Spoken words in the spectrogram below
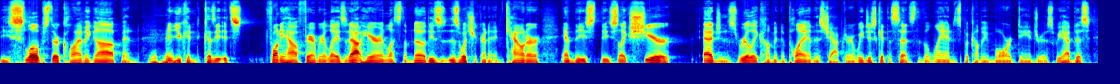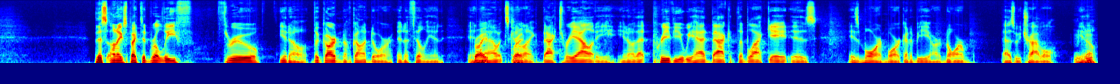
these slopes they're climbing up and Mm-hmm. and you can because it's funny how Faramir lays it out here and lets them know these this is what you're going to encounter and these these like sheer edges really come into play in this chapter and we just get the sense that the land is becoming more dangerous we have this this unexpected relief through you know the Garden of Gondor in Ithilien, and Right, now it's kind of right. like back to reality. You know that preview we had back at the Black Gate is is more and more going to be our norm as we travel. Mm-hmm, You know,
